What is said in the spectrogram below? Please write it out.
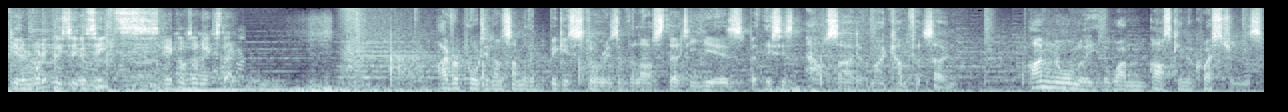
Thank you, everybody. Please take your seats. Here comes our next act. I've reported on some of the biggest stories of the last 30 years, but this is outside of my comfort zone. I'm normally the one asking the questions,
